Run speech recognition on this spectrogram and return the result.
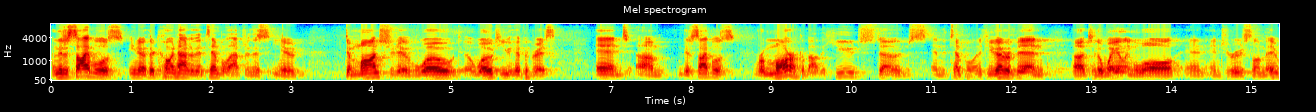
and the disciples, you know, they're going out of the temple after this, you know, demonstrative woe, woe to you hypocrites. And um, the disciples remark about the huge stones in the temple. And if you've ever been uh, to the Wailing Wall in, in Jerusalem, it,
